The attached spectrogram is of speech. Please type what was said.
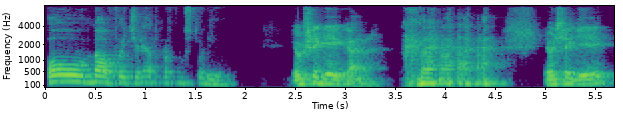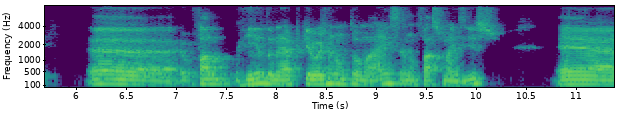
ou não, foi direto para a consultoria? Eu cheguei, cara. eu cheguei. Uh, eu falo rindo, né? Porque hoje eu não estou mais, eu não faço mais isso. É,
